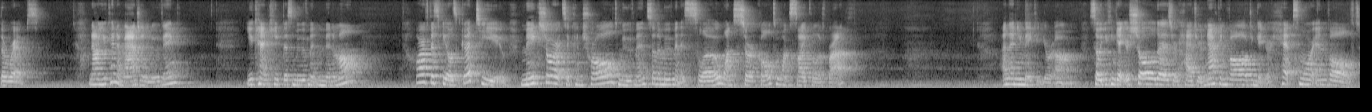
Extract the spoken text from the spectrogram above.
the ribs. Now you can imagine moving. You can keep this movement minimal. Or if this feels good to you, make sure it's a controlled movement so the movement is slow, one circle to one cycle of breath. And then you make it your own. So you can get your shoulders, your head, your neck involved. Can get your hips more involved.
